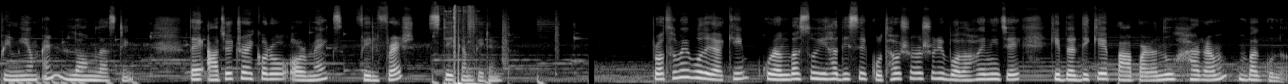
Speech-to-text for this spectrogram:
প্রিমিয়াম অ্যান্ড লং লাস্টিং তাই আজও ট্রাই করো অরম্যাক্স ফিল ফ্রেশ স্টে কনফিডেন্ট প্রথমে বলে রাখি, কোরআন বা সহি হাদিসে কোথাও সরাসরি বলা হয়নি যে কিবলার দিকে পা বাড়ানো হারাম বা গুনাহ।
